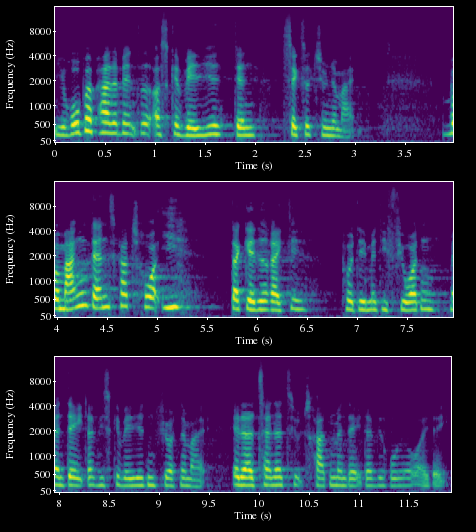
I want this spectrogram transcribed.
i Europaparlamentet og skal vælge den 26. maj. Hvor mange danskere tror I, der gættede rigtigt på det med de 14 mandater, vi skal vælge den 14. maj? Eller alternativt 13 mandater, vi råder over i dag.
